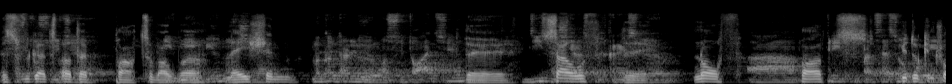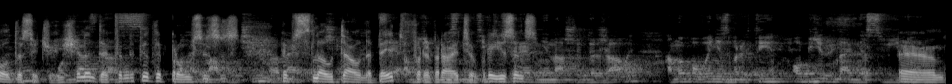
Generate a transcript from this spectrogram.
As regards other parts of our nation, the south, the north parts, you do control the situation, and definitely the processes have slowed down a bit for a variety of reasons. And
